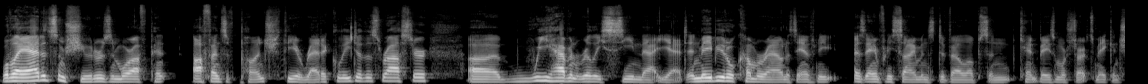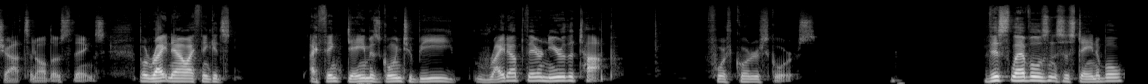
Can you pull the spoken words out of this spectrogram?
Well, they added some shooters and more off- offensive punch theoretically to this roster. Uh, we haven't really seen that yet, and maybe it'll come around as Anthony as Anthony Simons develops and Kent Bazemore starts making shots and all those things. But right now, I think it's I think Dame is going to be right up there near the top. Fourth quarter scores. This level isn't sustainable,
